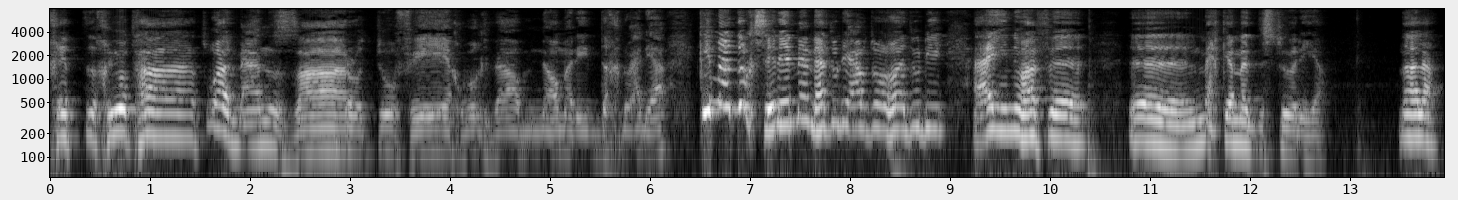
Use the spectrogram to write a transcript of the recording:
خيط خيوطها طوال مع نزار والتوفيق وكذا ومنهم اللي يدخلوا عليها. كيما درك سليمان هذو اللي عاودوا هذو اللي عينوها في آه، المحكمة الدستورية. لا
